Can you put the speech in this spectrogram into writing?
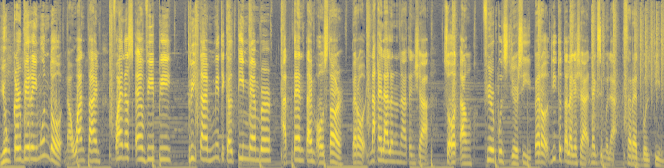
Yung Kirby Raimundo na one-time Finals MVP, three-time mythical team member, at 10-time All-Star. Pero nakilala na natin siya suot ang Pure Foods jersey. Pero dito talaga siya nagsimula sa Red Bull team.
